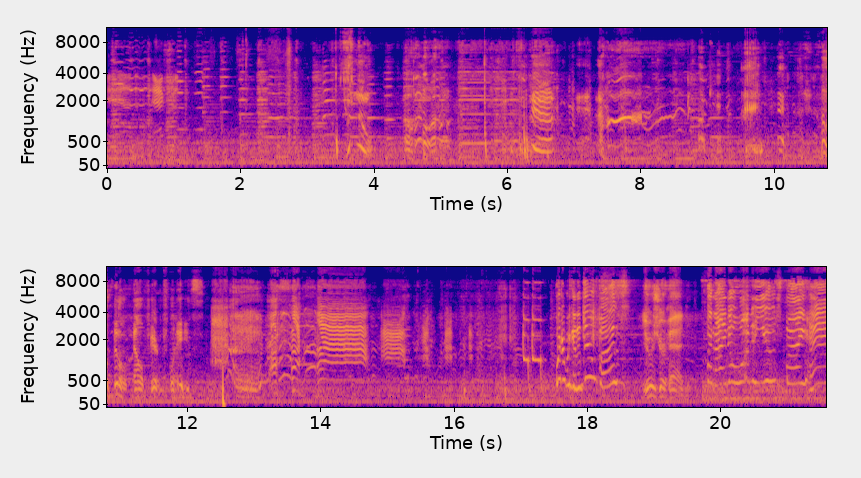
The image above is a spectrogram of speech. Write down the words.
And action. Okay. A little help here, please. what are we gonna do, Buzz? Use your head. But I don't want to use my head.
